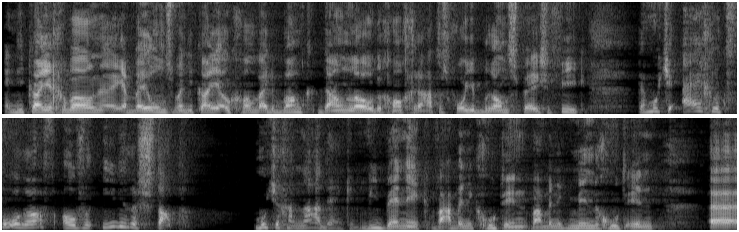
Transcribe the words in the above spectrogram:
En die kan je gewoon, eh, ja bij ons, maar die kan je ook gewoon bij de bank downloaden, gewoon gratis voor je brand specifiek. Daar moet je eigenlijk vooraf over iedere stap, moet je gaan nadenken. Wie ben ik, waar ben ik goed in, waar ben ik minder goed in, Eh,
